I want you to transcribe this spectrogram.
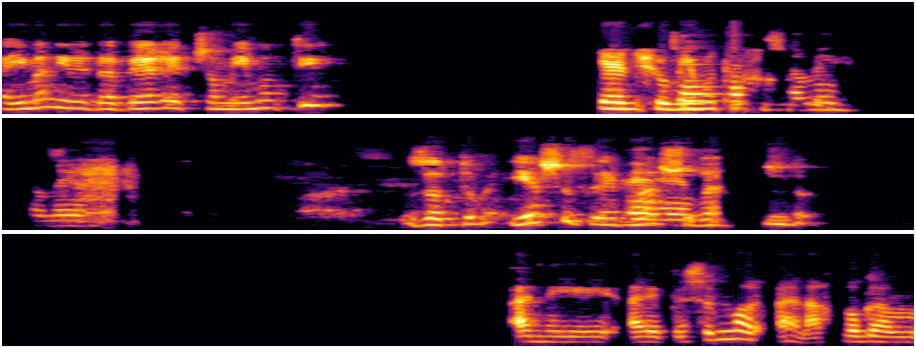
האם אני מדברת, שומעים אותי? כן, שומעים כן, אותך. שומעים. שומעים. זאת אומרת, יש איזה אה, משהו, אני, אני פשוט, אנחנו גם,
